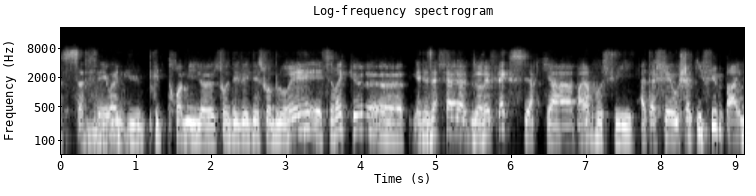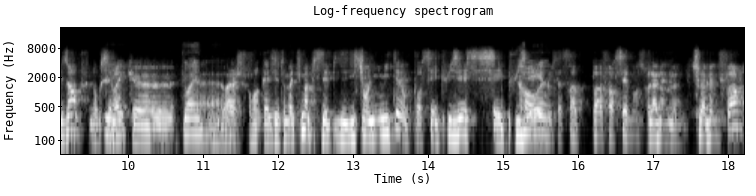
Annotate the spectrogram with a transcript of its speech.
ça fait ouais, du plus de 3000, euh, soit DVD, soit Blu-ray. Et c'est vrai que il y a des achats de réflexe. C'est-à-dire qu'il y a, par exemple, je suis attaché au chat qui fume, par exemple. Donc c'est vrai que Ouais. voilà, je prends quasi automatiquement, puis c'est des, des éditions limitées. Donc c'est épuisé, c'est épuisé. Oh, ouais. mais ça sera pas forcément sur la même sur la même forme.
